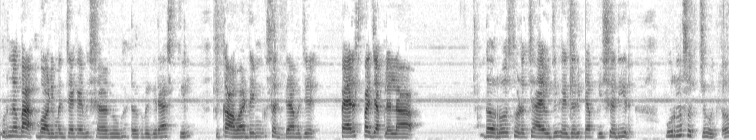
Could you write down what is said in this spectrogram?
पूर्ण बा बॉडीमध्ये ज्या काही विषाणू घटक वगैरे असतील ते कावा ड्रिंक सध्या म्हणजे प्यायलाच पाहिजे आपल्याला. दररोज थोडं चहाऐवजी हे जरी आपली शरीर पूर्ण स्वच्छ होतं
